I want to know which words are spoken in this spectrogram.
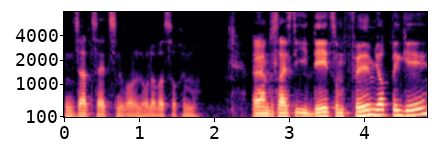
in Satz setzen wollen oder was auch immer. ähm, das heißt, die Idee zum Film JBG,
